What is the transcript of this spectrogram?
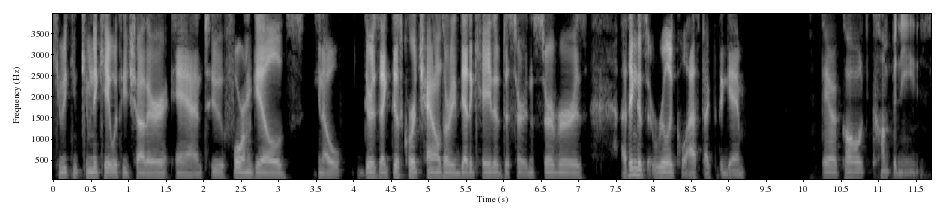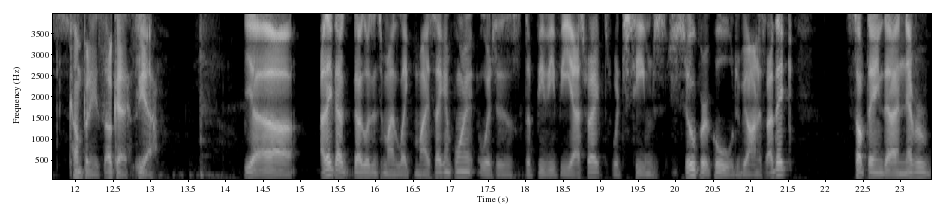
communicate with each other and to form guilds. You know, there's like Discord channels already dedicated to certain servers. I think it's a really cool aspect of the game. They're called companies. Companies. Okay. So yeah. Yeah. Uh, I think that, that goes into my like my second point, which is the PvP aspect, which seems super cool to be honest. I think something that I never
